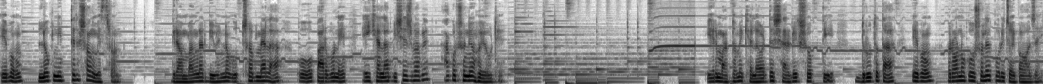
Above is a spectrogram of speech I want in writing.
এবং লোকনৃত্যের সংমিশ্রণ। গ্রাম বাংলার বিভিন্ন উৎসব মেলা ও পার্বণে এই খেলা বিশেষভাবে আকর্ষণীয় হয়ে ওঠে। এর মাধ্যমে খেলোয়াড়দের শারীরিক শক্তি, দ্রুততা এবং রণকৌশলের পরিচয় পাওয়া যায়।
